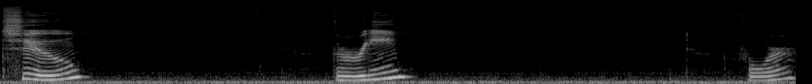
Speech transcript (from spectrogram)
two, three, four,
